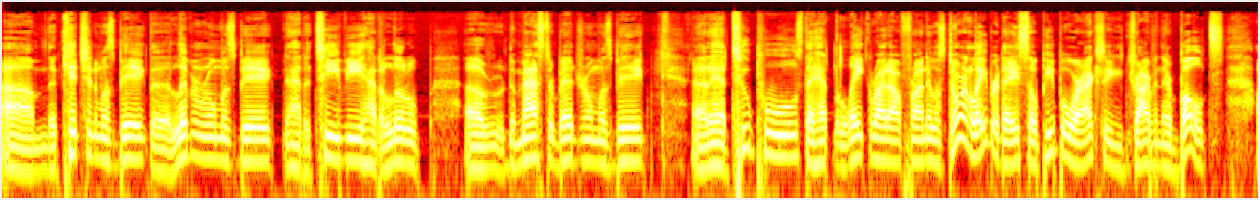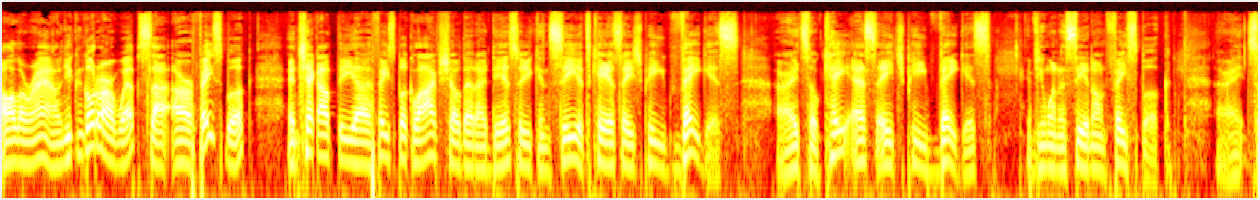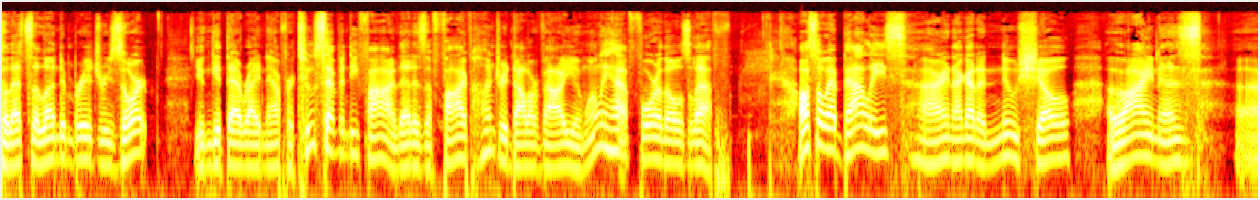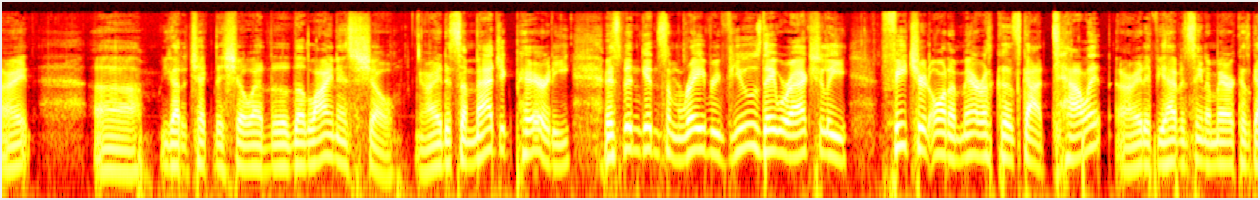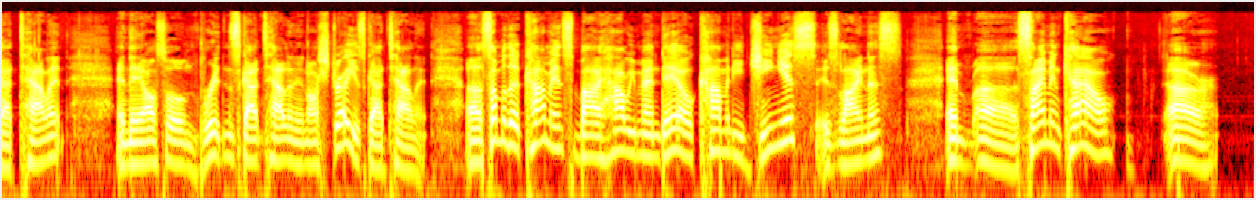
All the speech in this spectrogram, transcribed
Um, the kitchen was big, the living room was big, had a TV, had a little uh, the master bedroom was big. Uh, they had two pools. They had the lake right out front. It was during Labor Day, so people were actually driving their boats all around. You can go to our website, our Facebook, and check out the uh, Facebook Live show that I did, so you can see it's KSHP Vegas. All right, so KSHP Vegas, if you want to see it on Facebook. All right, so that's the London Bridge Resort. You can get that right now for 275 That is a $500 value, and we only have four of those left. Also at Bally's, all right, I got a new show, Linus. All right. Uh, you got to check this show at the, the Linus Show. All right, it's a magic parody. It's been getting some rave reviews. They were actually featured on America's Got Talent. All right, if you haven't seen America's Got Talent, and they also Britain's Got Talent and Australia's Got Talent. Uh, some of the comments by Howie Mandel, comedy genius, is Linus, and uh, Simon Cowell, uh,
